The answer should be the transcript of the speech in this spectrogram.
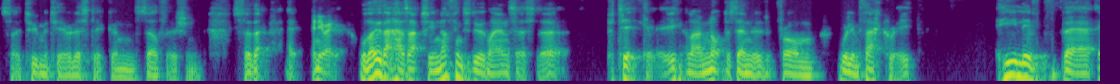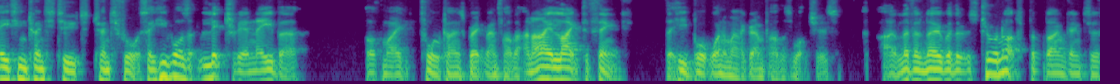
so too materialistic and selfish. And so that, anyway, although that has absolutely nothing to do with my ancestor, particularly, and I'm not descended from William Thackeray, he lived there 1822 to 24. So he was literally a neighbor of my four times great grandfather. And I like to think that he bought one of my grandfather's watches. I'll never know whether it was true or not, but I'm going to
